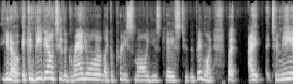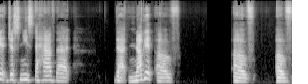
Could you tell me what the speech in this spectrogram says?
you know it can be down to the granular like a pretty small use case to the big one but i to me it just needs to have that that nugget of of of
